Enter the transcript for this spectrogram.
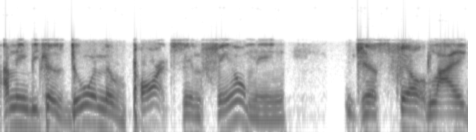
I mean, because doing the parts and filming just felt like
